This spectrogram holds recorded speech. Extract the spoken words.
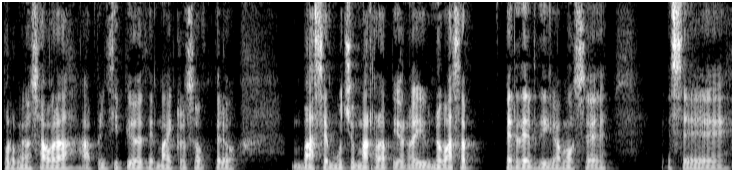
por lo menos ahora al principio de Microsoft, pero va a ser mucho más rápido, ¿no? Y no vas a perder, digamos, eh, ese,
